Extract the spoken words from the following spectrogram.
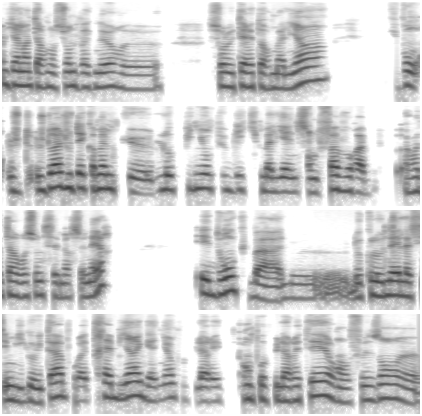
l'intervention de Wagner sur le territoire malien, Bon, je, dois ajouter quand même que l'opinion publique malienne semble favorable à l'intervention de ces mercenaires. Et donc, bah, le, colonel Assimi Goïta pourrait très bien gagner en popularité en, faisant euh,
